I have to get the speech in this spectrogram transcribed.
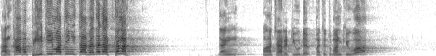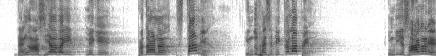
ලංකාව පිහිටීම අතින් ඉතා වැදගත් තැනක්. දැන් මහාචාර ටියවඩ මැතිතුමන් කිව්වා දැන් ආසියාවයි මේක ප්‍රධාන ස්ථානය ඉන්දු පැසිපික් කලාපය ඉන්දිය සාගරය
